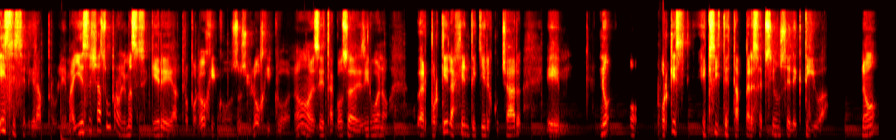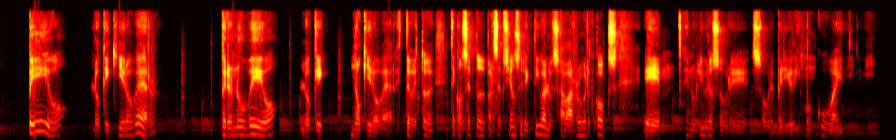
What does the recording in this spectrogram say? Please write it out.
ese es el gran problema. Y ese ya es un problema, si se quiere, antropológico, sociológico, ¿no? Es esta cosa de decir, bueno, a ver, ¿por qué la gente quiere escuchar? Eh, no, ¿Por qué existe esta percepción selectiva? ¿No? Veo lo que quiero ver, pero no veo lo que no quiero ver. Este, concepto de percepción selectiva lo usaba Robert Cox em, en un libro sobre, sobre periodismo en Cuba y,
